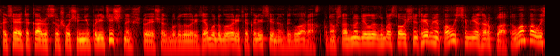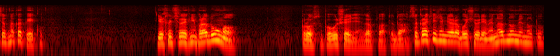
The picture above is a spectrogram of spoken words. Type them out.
хотя это кажется уж очень неполитично, что я сейчас буду говорить, я буду говорить о коллективных договорах, потому что одно дело забастовочные требования, повысьте мне зарплату, вам повысят на копейку. Если человек не продумал просто повышение зарплаты, да, сократите мне рабочее время на одну минуту.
